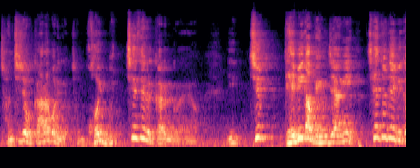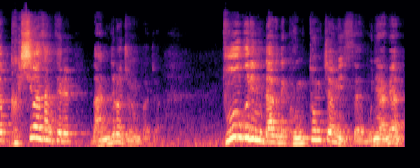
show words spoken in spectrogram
전체적으로 깔아버린 거죠. 거의 무채색을 깔은 거예요. 이, 즉 대비가 굉장히 채도 대비가 극심한 상태를 만들어주는 거죠. 두 그림 다 근데 공통점이 있어요. 뭐냐면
